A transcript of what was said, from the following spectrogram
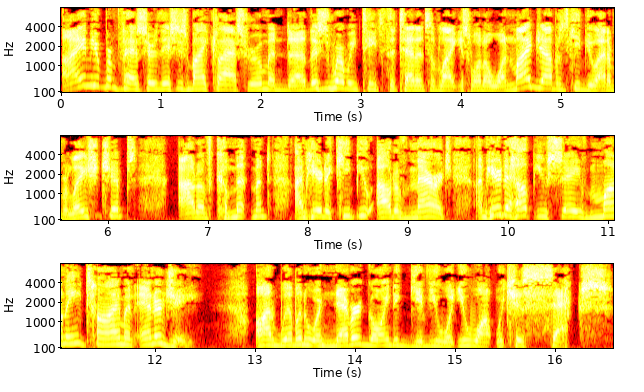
I am your professor. This is my classroom, and uh, this is where we teach the tenets of Leykis 101. My job is to keep you out of relationships, out of commitment. I'm here to keep you out of marriage. I'm here to help you save money, time, and energy on women who are never going to give you what you want, which is sex.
